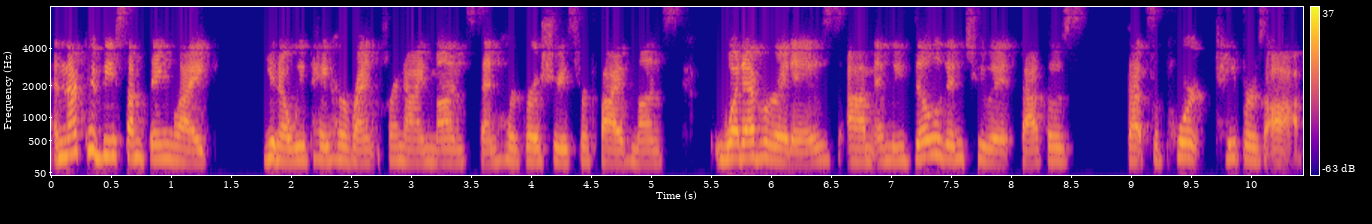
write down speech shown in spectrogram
and that could be something like you know we pay her rent for nine months and her groceries for five months whatever it is um, and we build into it that those that support tapers off.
